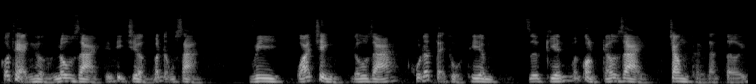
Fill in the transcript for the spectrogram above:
có thể ảnh hưởng lâu dài đến thị trường bất động sản vì quá trình đấu giá khu đất tại Thủ Thiêm dự kiến vẫn còn kéo dài trong thời gian tới.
